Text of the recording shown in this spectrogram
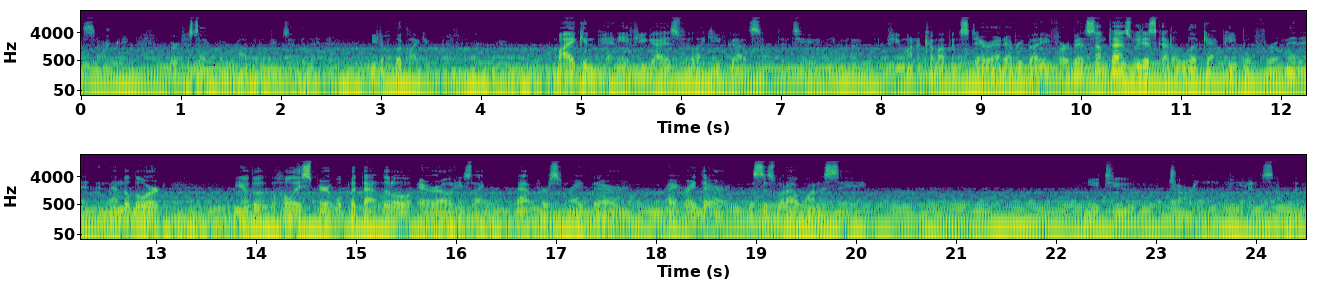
Sorry, we were just talking about Robin Williams the other day. You don't look like him. Mike and Penny, if you guys feel like you've got something to, you want to, if you want to come up and stare at everybody for a bit. Sometimes we just got to look at people for a minute, and then the Lord, you know, the, the Holy Spirit will put that little arrow. He's like that person right there, right, right there. This is what I want to say. And you too, Charla, if you have something.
